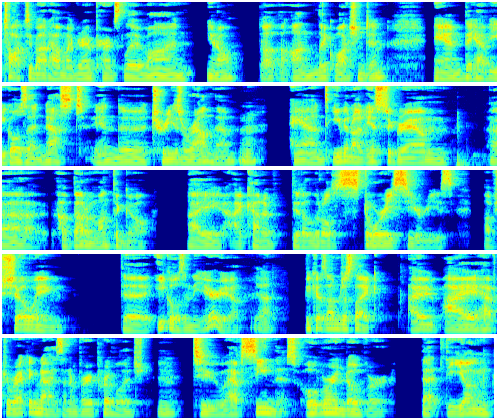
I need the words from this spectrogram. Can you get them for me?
talked about how my grandparents live on you know uh, on Lake Washington, and they have eagles that nest in the trees around them. Mm. And even on Instagram, uh, about a month ago, I I kind of did a little story series of showing the eagles in the area yeah because I'm just like I I have to recognize that I'm very privileged Mm. to have seen this over and over that the young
